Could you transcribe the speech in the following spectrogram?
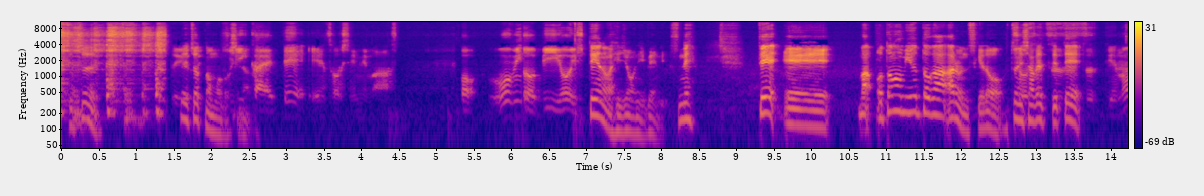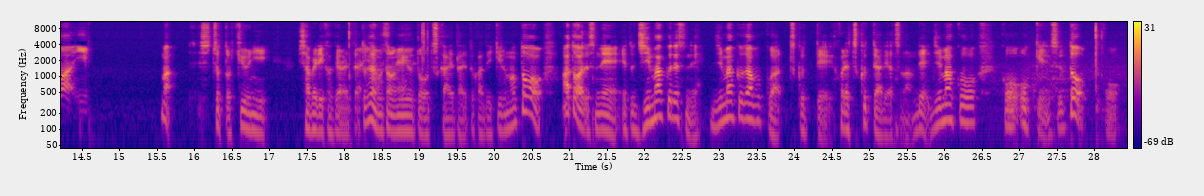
しつつ、で、ちょっと戻しながら。切り替えて演奏してみます。O ミと B をっていうのが非常に便利ですね。で、えー、まあ、音のミュートがあるんですけど、普通に喋ってて、まあ、ちょっと急に喋りかけられたりとか、音のミュートを使えたりとかできるのと、あとはですね、えっと、字幕ですね。字幕が僕は作って、これ作ってあるやつなんで、字幕をこう OK にすると、こう、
